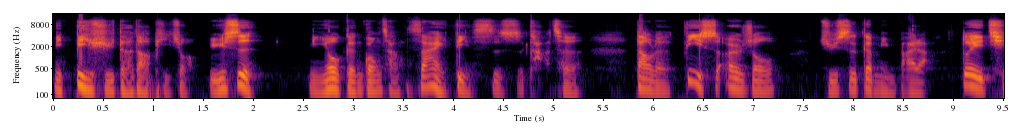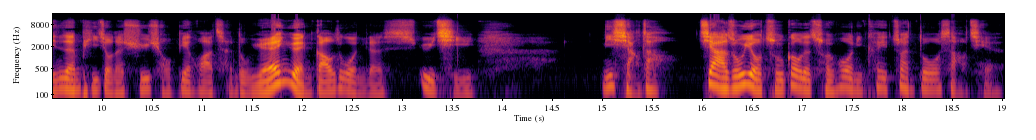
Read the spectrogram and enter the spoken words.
你必须得到啤酒。于是。你又跟工厂再订四十卡车，到了第十二周，局势更明白了。对情人啤酒的需求变化程度远远高过你的预期。你想到，假如有足够的存货，你可以赚多少钱？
